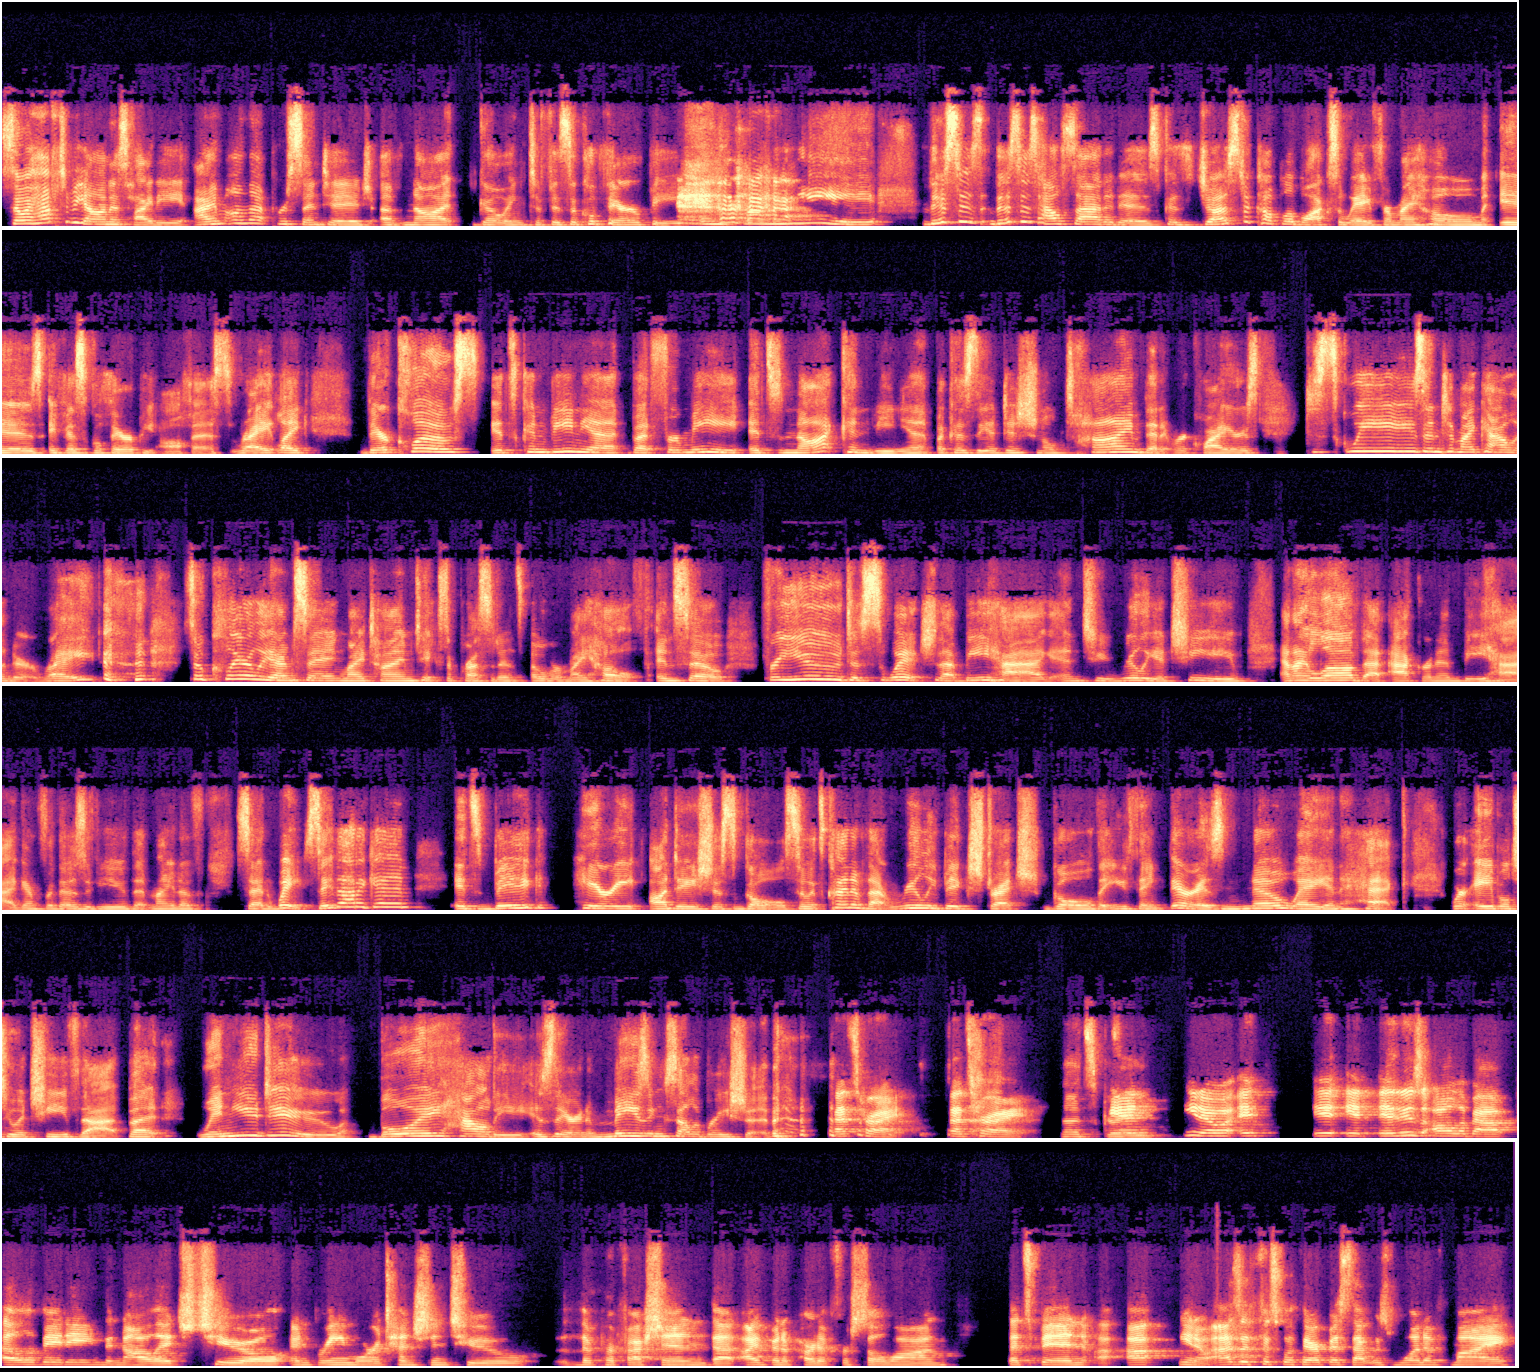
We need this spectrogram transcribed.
so I have to be honest, Heidi, I'm on that percentage of not going to physical therapy. And for me, this is this is how sad it is because just a couple of blocks away from my home is a physical therapy office, right? Like they're close, it's convenient, but for me, it's not convenient because the additional time that it requires to squeeze into my calendar, right? so clearly I'm saying my time takes a precedence over my health. And so for you to switch that BHAG and to really achieve, and I love that acronym BHAG. And for those of you that might have said, wait, say that again, it's big, hairy, audacious goal. So it's kind of that really big stretch goal that you think there is no way in heck we're able to achieve that. But when you do, boy, howdy, is there an amazing celebration. That's right. That's right. That's great. And, you know, it, it, it, it is all about elevating the knowledge to and bringing more attention to the profession that I've been a part of for so long that's been uh, uh, you know as a physical therapist that was one of my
